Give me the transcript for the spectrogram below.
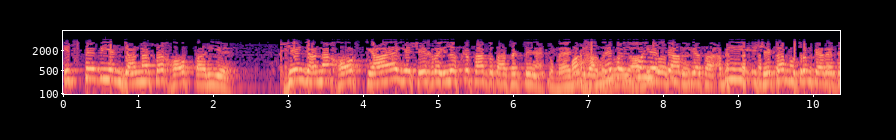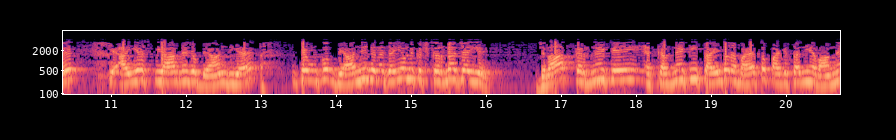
اس پہ بھی انجانا سا خوف تاری ہے۔ یہ انجانا خوف کیا ہے؟ یہ شیخ رئی لشکر صاحب بتا سکتے ہیں۔ اور ہم نے تو ان کو یہ اختیار دیا تھا۔ ابھی شیخ صاحب محترم کہہ رہے تھے کہ آئی ایس پی آر نے جو بیان دیا ہے کہ ان کو بیان نہیں دینا چاہیے انہیں کچھ کرنا چاہیے۔ جناب کرنے کے کرنے کی تائید اور حمایت تو پاکستانی عوام نے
